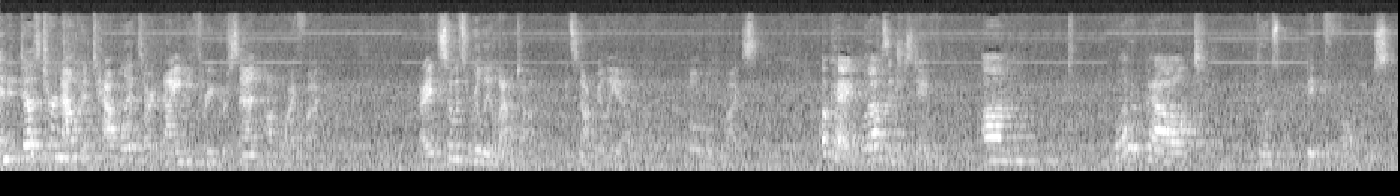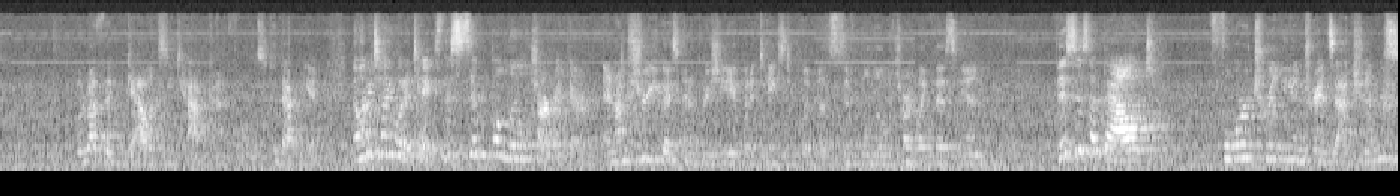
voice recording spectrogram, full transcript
And it does turn out that tablets are 93% on Wi-Fi, right? So it's really a laptop. It's not really a mobile device. Okay, well that was interesting. Um, what about those big phones? What about the Galaxy Tab kind of phones? Could that be it? Now let me tell you what it takes. This simple little chart right there, and I'm sure you guys can appreciate what it takes to put a simple little chart like this in. This is about 4 trillion transactions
